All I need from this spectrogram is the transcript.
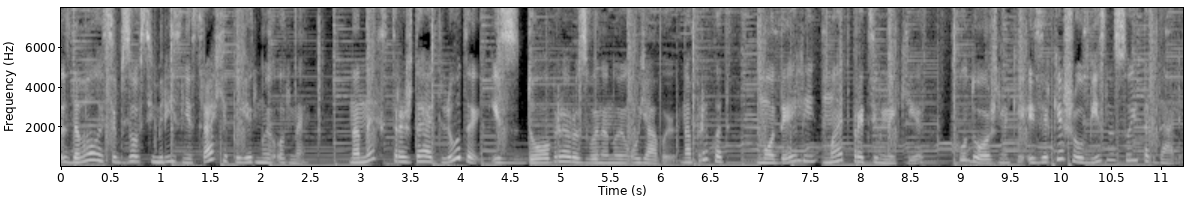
здавалося б, зовсім різні страхи поєднує одне. На них страждають люди із добре розвиненою уявою, наприклад, моделі, медпрацівники, художники, зірки шоу-бізнесу і так далі.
